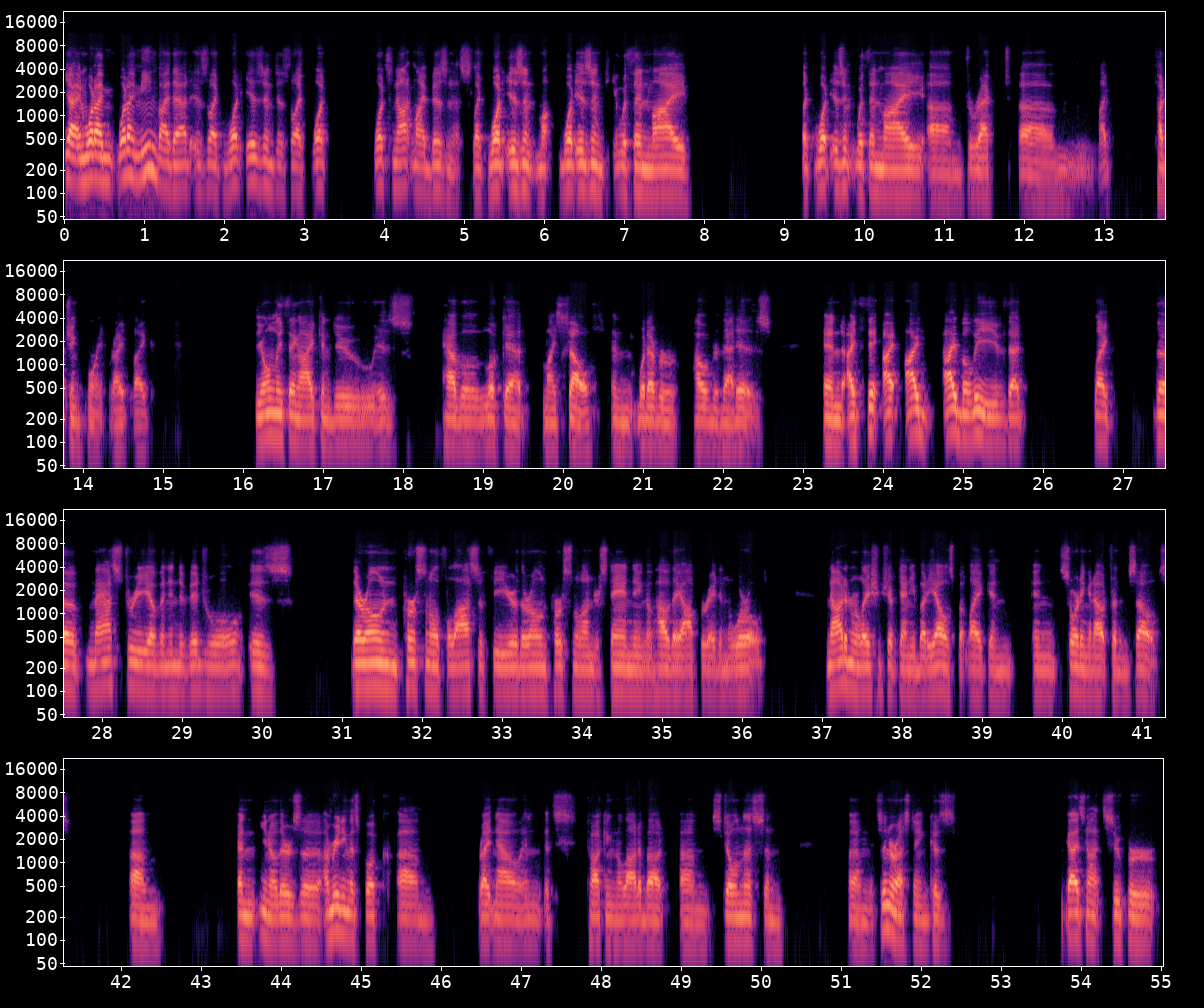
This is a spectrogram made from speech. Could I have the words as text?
Yeah, and what I'm what I mean by that is like what isn't is like what what's not my business. Like what isn't my, what isn't within my like what isn't within my um direct um like touching point, right? Like the only thing I can do is have a look at myself and whatever however that is. And I think I I I believe that like the mastery of an individual is their own personal philosophy or their own personal understanding of how they operate in the world. Not in relationship to anybody else but like in in sorting it out for themselves. Um and you know there's a i'm reading this book um right now and it's talking a lot about um stillness and um it's interesting because the guy's not super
